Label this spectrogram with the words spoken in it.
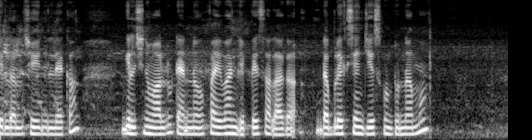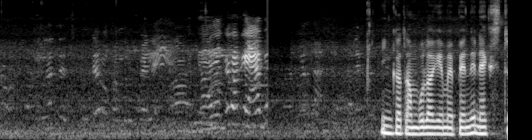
చిల్లర్లు చేంజ్ లేక గెలిచిన వాళ్ళు టెన్ ఫైవ్ అని చెప్పేసి అలాగా డబ్బులు ఎక్స్చేంజ్ చేసుకుంటున్నాము. ఇంకా తంబులా గేమ్ అయిపోయింది నెక్స్ట్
